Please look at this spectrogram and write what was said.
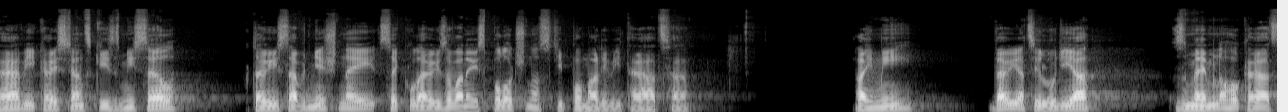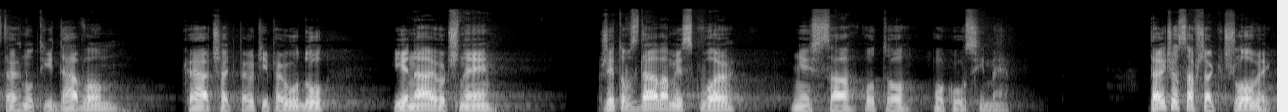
pravý kresťanský zmysel, ktorý sa v dnešnej sekularizovanej spoločnosti pomaly vytráca. Aj my, veriaci ľudia, sme mnohokrát strhnutí davom, kráčať proti prúdu, je náročné, že to vzdávame skôr, než sa o to pokúsime. Prečo sa však človek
